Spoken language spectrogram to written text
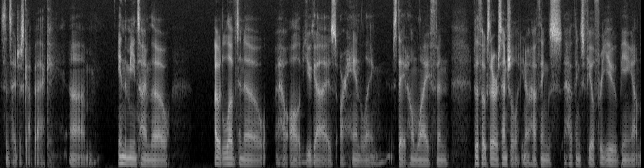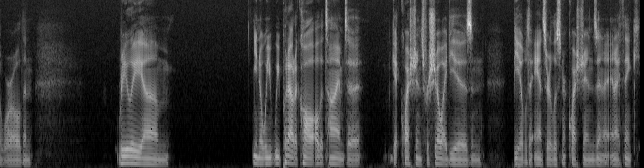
since I just got back. Um, in the meantime, though, I would love to know how all of you guys are handling stay-at-home life, and for the folks that are essential, you know how things how things feel for you being out in the world, and really, um, you know, we we put out a call all the time to get questions for show ideas and be able to answer listener questions. And, and I think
